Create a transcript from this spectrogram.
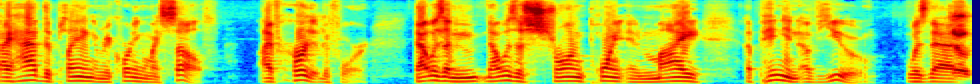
I have the playing and recording myself. I've heard it before. That was a that was a strong point in my opinion of you was that So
